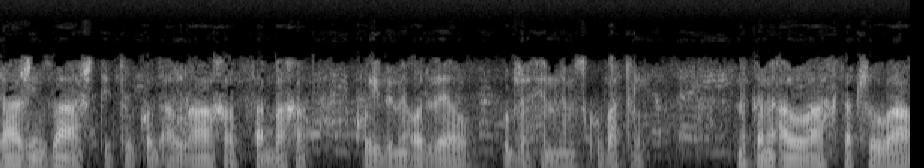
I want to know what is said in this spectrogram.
tražim zaštitu kod Allaha od sabaha koji bi me odveo u džahennemsku vatru. Neka me Allah sačuva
